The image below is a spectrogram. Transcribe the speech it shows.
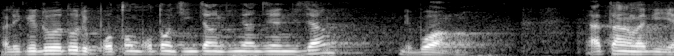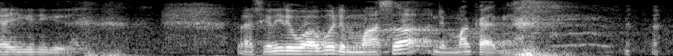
Kali kedua tu, dia potong-potong cincang, cincang, cincang, cincang. Dia buang. Datang lagi hari ketiga. Last sekali dia buat apa? Dia masak, dia makan.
